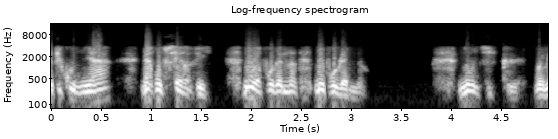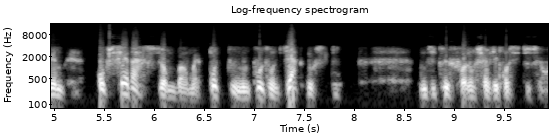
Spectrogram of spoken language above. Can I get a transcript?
et puis, qu'on y a, n'a observé. Nous, problème, non, mes problèmes, non. Nous, dit que, moi-même, observation, bon, moi, compte nous posons diagnostic. On dit qu'il faut nous changer de constitution.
